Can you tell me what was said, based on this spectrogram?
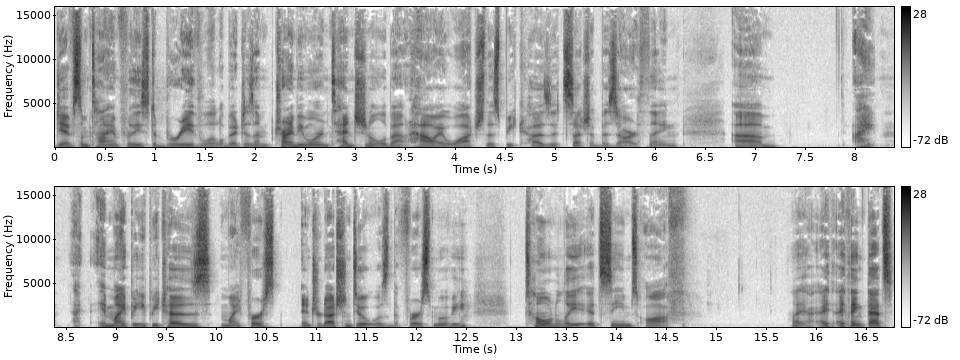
give some time for these to breathe a little bit because I'm trying to be more intentional about how I watch this because it's such a bizarre thing. Um, I, it might be because my first introduction to it was the first movie. Tonally, it seems off. Like, I, I think that's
